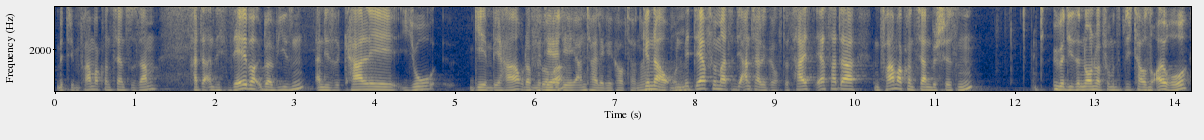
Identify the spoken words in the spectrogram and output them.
mit dem Pharmakonzern zusammen, hat er an sich selber überwiesen, an diese Kale Jo GmbH oder Mit Firma. der er die Anteile gekauft hat, ne? Genau, und mit der Firma hat er die Anteile gekauft. Das heißt, erst hat er einen Pharmakonzern beschissen über diese 975.000 Euro.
